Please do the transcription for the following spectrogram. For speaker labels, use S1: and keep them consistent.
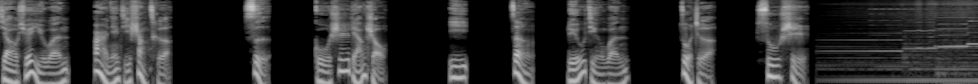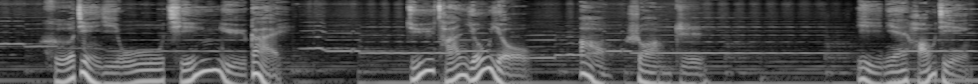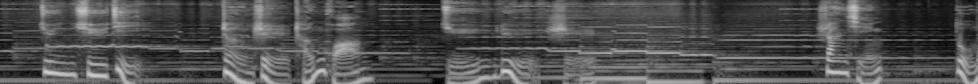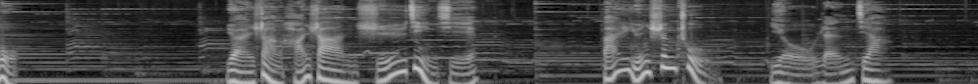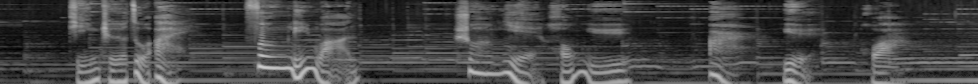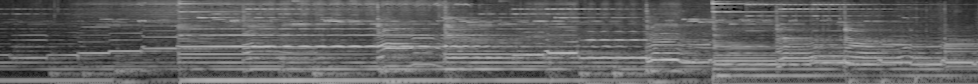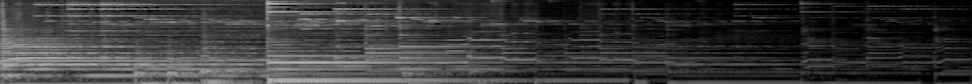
S1: 小学语文二年级上册。四，古诗两首。一，赠刘景文，作者苏轼。荷尽已无擎雨盖，菊残犹有傲霜枝。一年好景。君须记，正是橙黄橘绿时。山行，杜牧。远上寒山石径斜，白云深处有人家。停车坐爱枫林晚，霜叶红于二月花。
